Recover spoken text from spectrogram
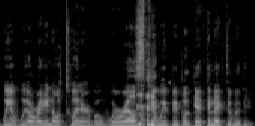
We, we already know Twitter, but where else can we people get connected with you?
